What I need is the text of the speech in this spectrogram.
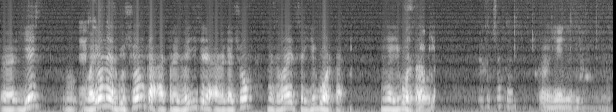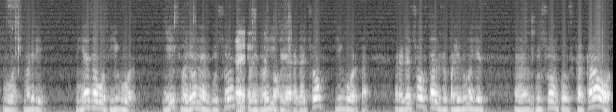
э, Есть вареная сгущенка от производителя Рогачев, называется Егорка. Меня Егор зовут. Это чё, да? А, я не знаю. Вот, смотри. Меня зовут Егор. Есть вареная сгущенка Да, производителя Рогачев, Егорка. Рогачев также производит э, сгущенку с какао,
